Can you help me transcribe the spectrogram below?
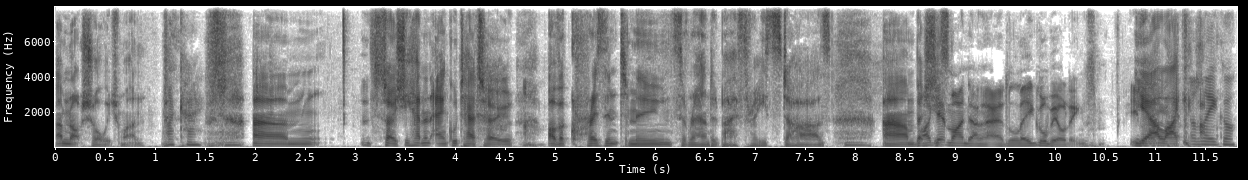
I'm not sure which one. okay. Um, so she had an ankle tattoo of a crescent moon surrounded by three stars. Um, but I she's, get mine done at legal buildings. yeah, I like Illegal.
